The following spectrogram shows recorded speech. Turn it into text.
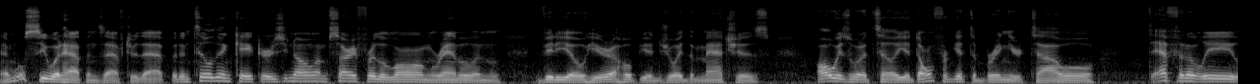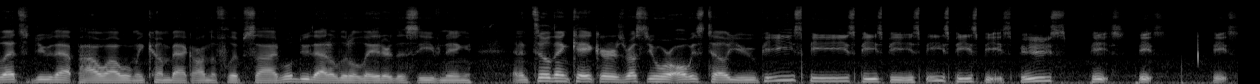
and we'll see what happens after that. But until then, Cakers, you know, I'm sorry for the long ramble and video here. I hope you enjoyed the matches. Always want to tell you, don't forget to bring your towel. Definitely, let's do that powwow when we come back on the flip side. We'll do that a little later this evening. And until then, Cakers, Rusty Horror always tell you, peace, peace, peace, peace, peace, peace, peace, peace, peace, peace, peace.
